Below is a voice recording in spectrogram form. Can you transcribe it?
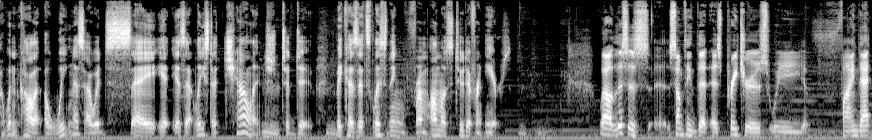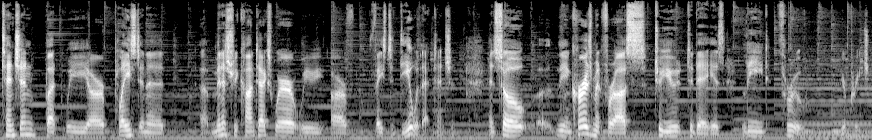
I wouldn't call it a weakness. I would say it is at least a challenge mm-hmm. to do mm-hmm. because it's listening from almost two different ears. Mm-hmm. Well, this is uh, something that as preachers we find that tension, but we are placed in a, a ministry context where we are faced to deal with that tension. And so uh, the encouragement for us to you today is lead through your preaching.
